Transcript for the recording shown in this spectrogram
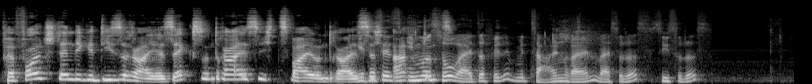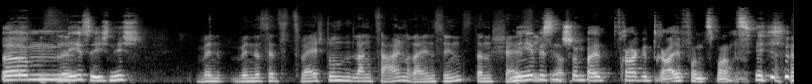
Vervollständige diese Reihe 36, 32, Geht das jetzt 28. immer so weiter, Philipp, mit Zahlenreihen? Weißt du das? Siehst du das? Ähm, äh, nee, sehe ich nicht. Wenn, wenn das jetzt zwei Stunden lang Zahlenreihen sind, dann scheiße Nee, wir sind schon bei Frage 3 von 20.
